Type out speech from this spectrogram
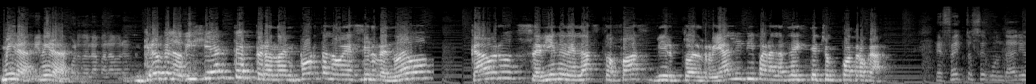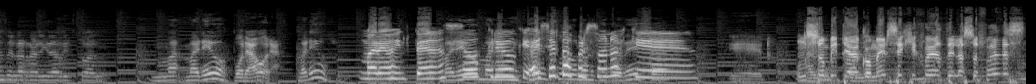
Mira, ¿No mira. Creo que lo dije antes, pero no importa, lo voy a decir de nuevo. Cabros, se viene The Last of Us Virtual Reality para la PlayStation 4K. Efectos secundarios de la realidad virtual. Ma- mareo, Por ahora. mareos. Mareos intensos, Mareo, mareo creo que hay ciertas personas que... Eh, Un zombie te va a comer si es que juegas de las sofás.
